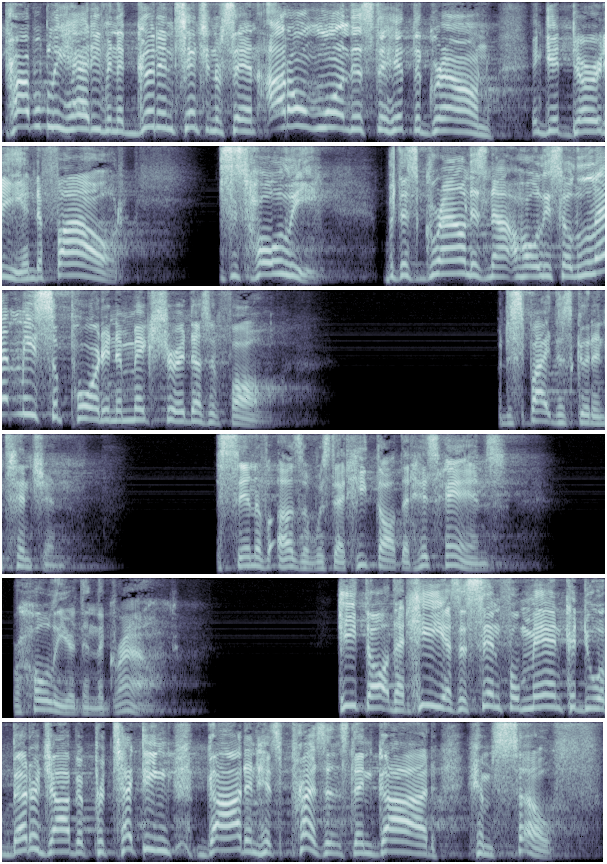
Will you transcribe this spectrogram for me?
probably had even a good intention of saying, I don't want this to hit the ground and get dirty and defiled. This is holy, but this ground is not holy, so let me support it and make sure it doesn't fall. But despite this good intention, the sin of Uzzah was that he thought that his hands were holier than the ground. He thought that he, as a sinful man, could do a better job at protecting God and his presence than God himself.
